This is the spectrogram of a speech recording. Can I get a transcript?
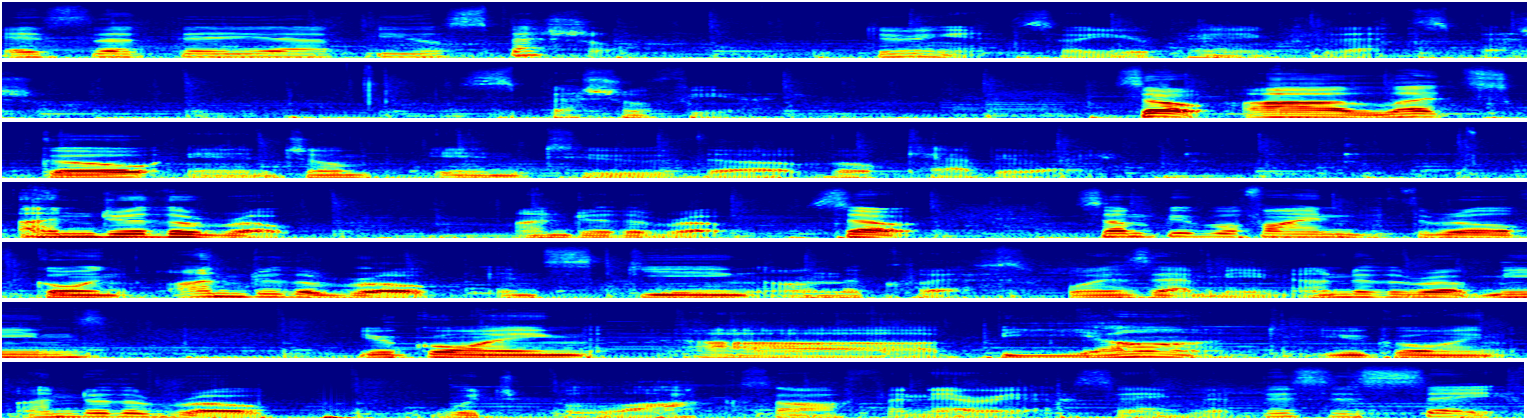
is that they uh, feel special doing it. So you're paying for that special, special feeling. So uh, let's go and jump into the vocabulary. Under the rope. Under the rope. So some people find the thrill of going under the rope and skiing on the cliffs. What does that mean? Under the rope means you're going uh, beyond. You're going under the rope which blocks off an area, saying that this is safe,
